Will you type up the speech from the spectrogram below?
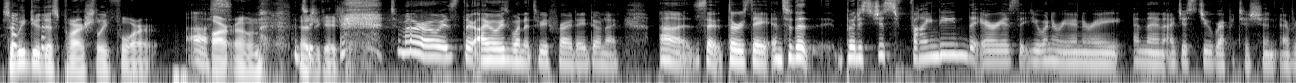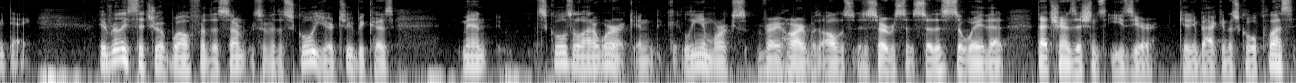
so we do this partially for our own education. tomorrow is Thur- I always want it to be Friday, don't I? Uh, so Thursday, and so that, but it's just finding the areas that you want to reiterate, and then I just do repetition every day. It really sets you up well for the summer, so for the school year too, because, man, school's a lot of work, and Liam works very hard with all his, his services. So this is a way that that transition's easier getting back into school. Plus,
